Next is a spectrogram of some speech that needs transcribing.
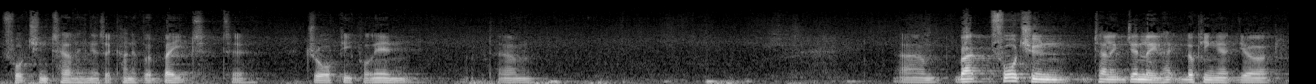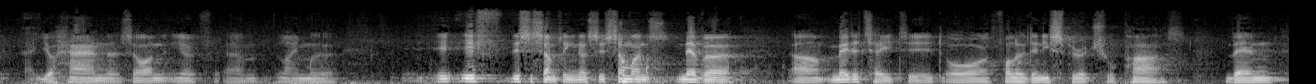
fortune telling as a kind of a bait to draw people in. Um, um, but fortune telling, generally, like looking at your your hand and so on, you know, um, If this is something, you know, so if someone's never um, meditated or followed any spiritual path, then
